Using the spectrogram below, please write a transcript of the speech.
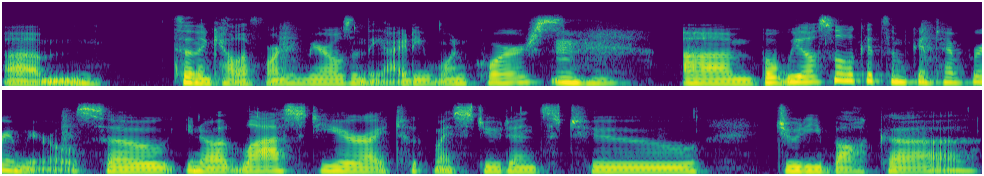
um, Southern California murals in the ID1 course. Mm-hmm. Um, but we also look at some contemporary murals. So, you know, last year I took my students to Judy Baca,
